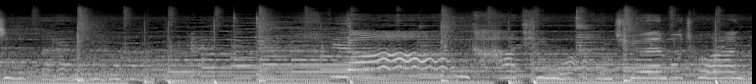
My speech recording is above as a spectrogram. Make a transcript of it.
之分让他听完全部传闻。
